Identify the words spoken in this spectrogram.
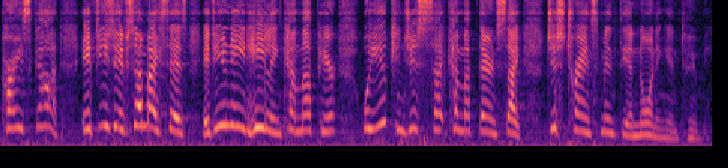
praise God. If you if somebody says if you need healing, come up here. Well, you can just say, come up there and say, just transmit the anointing into me.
